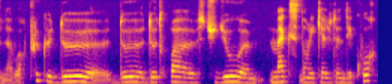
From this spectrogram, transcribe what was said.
n'avoir plus que deux, euh, deux, deux, trois euh, studios euh, max dans lesquels je donne des cours.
